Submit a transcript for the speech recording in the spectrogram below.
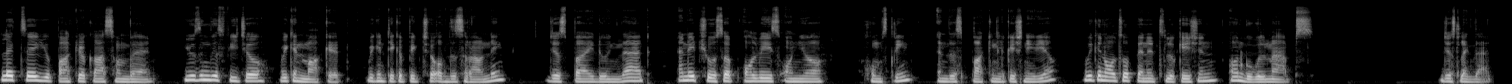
Let's say you park your car somewhere. Using this feature, we can mark it. We can take a picture of the surrounding just by doing that and it shows up always on your home screen in this parking location area. We can also pin its location on Google Maps. Just like that.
